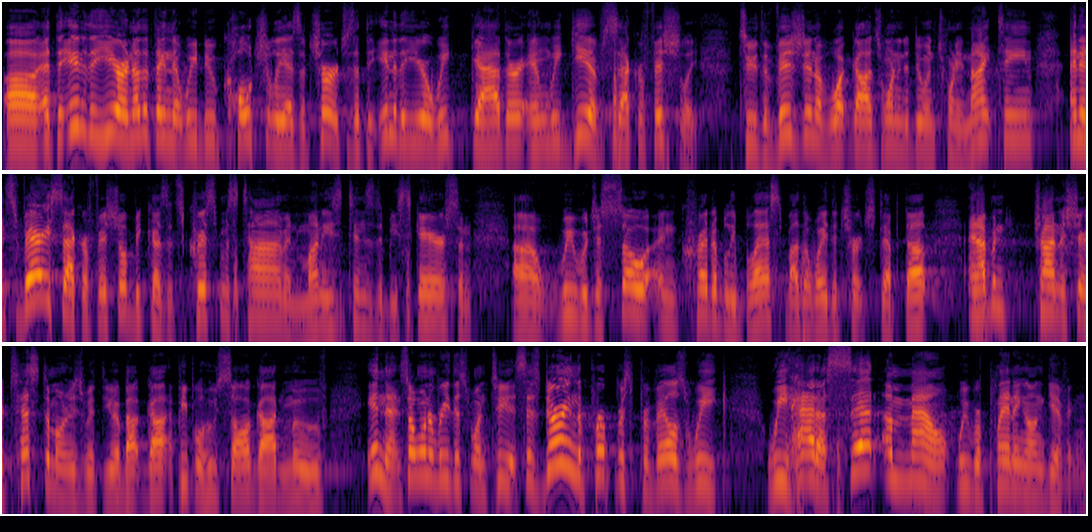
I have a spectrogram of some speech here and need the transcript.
Uh, at the end of the year, another thing that we do culturally as a church is at the end of the year, we gather and we give sacrificially to the vision of what God's wanting to do in 2019. And it's very sacrificial because it's Christmas time and money tends to be scarce. And uh, we were just so incredibly blessed by the way the church stepped up. And I've been trying to share testimonies with you about God, people who saw God move in that. And so I want to read this one to you. It says, During the Purpose Prevails week, we had a set amount we were planning on giving.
